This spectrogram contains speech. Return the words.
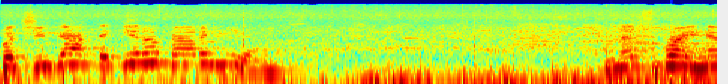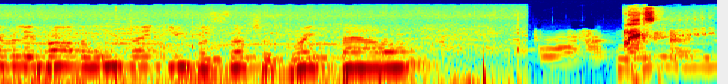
But you got to get up out of here. Let's pray. Heavenly Father, we thank you for such a great battle. Listen.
